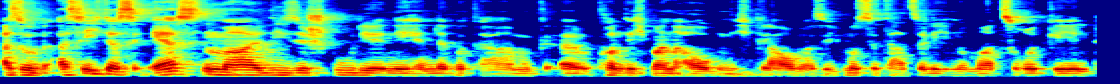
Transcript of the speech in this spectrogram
also als ich das erste Mal diese Studie in die Hände bekam, äh, konnte ich meinen Augen nicht glauben. Also ich musste tatsächlich nochmal zurückgehen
